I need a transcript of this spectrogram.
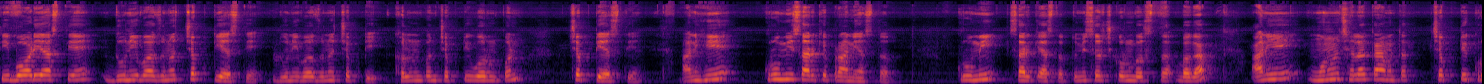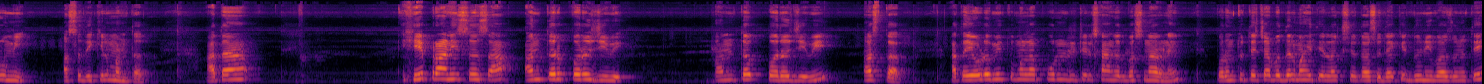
ती बॉडी असते दोन्ही बाजूनं चपटी असते. दोन्ही बाजूनं चपटी खालून पण चपटी वरून पण चपटी असते. आणि हे कृमीसारखे प्राणी असतात. कृमीसारखे असतात. तुम्ही सर्च करून बसता बघा. आणि म्हणूनच ह्याला काय म्हणतात? चपटे कृमी असं देखील म्हणतात. आता हे प्राणी सहसा अंतरपरजीवी अंतपरजीवी असतात. आता एवढं मी तुम्हाला पूर्ण डिटेल सांगत बसणार नाही परंतु त्याच्याबद्दल माहिती लक्षात असू द्या की दोन्ही बाजूने ते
